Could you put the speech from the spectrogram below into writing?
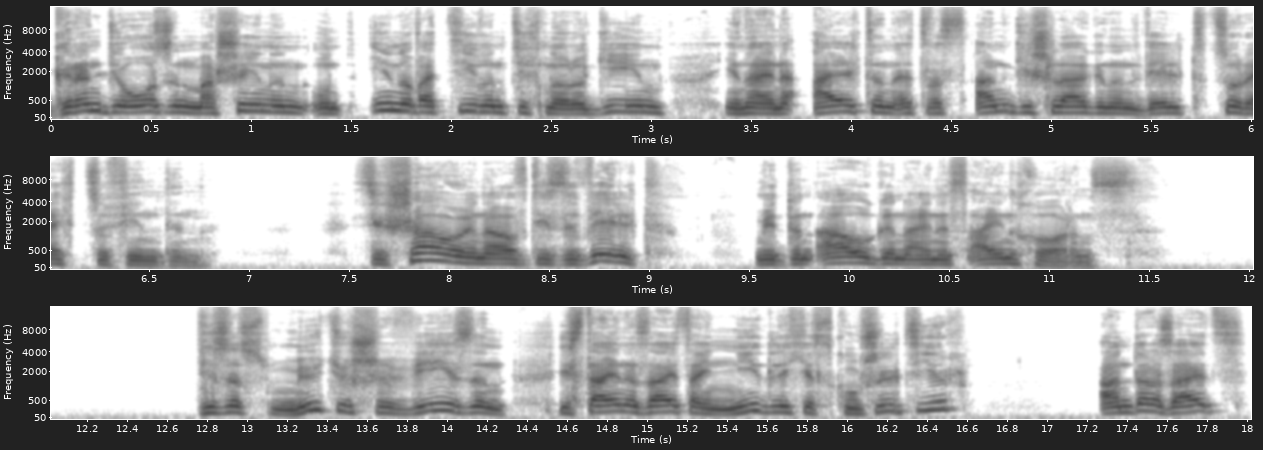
grandiosen Maschinen und innovativen Technologien in einer alten, etwas angeschlagenen Welt zurechtzufinden. Sie schauen auf diese Welt mit den Augen eines Einhorns. Dieses mythische Wesen ist einerseits ein niedliches Kuscheltier, andererseits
